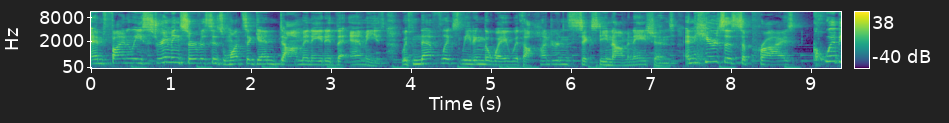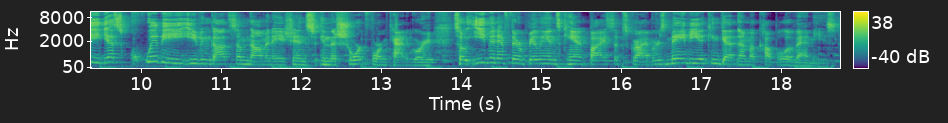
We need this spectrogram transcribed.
And finally, streaming services once again dominated the Emmys, with Netflix leading the way with 160 nominations. And here's a surprise, Quibi, yes, Quibi even got some nominations in the short form category, so even if their billions can't buy subscribers, maybe it can get them a couple of Emmys.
